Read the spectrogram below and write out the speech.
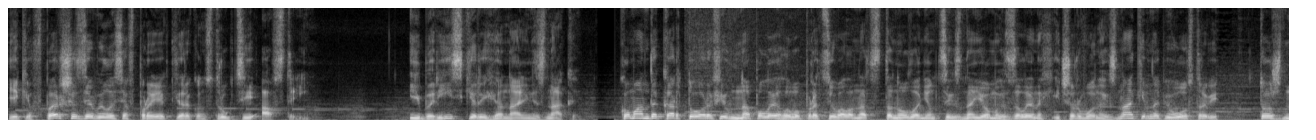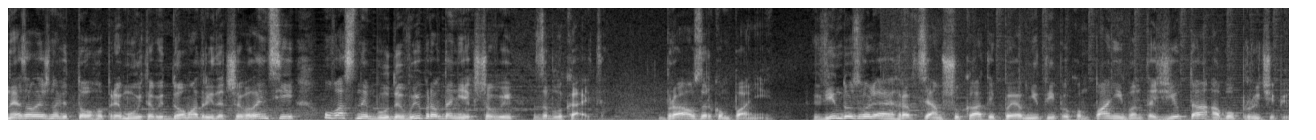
яке вперше з'явилося в проєкті реконструкції Австрії. Іберійські регіональні знаки. Команда картографів наполегливо працювала над встановленням цих знайомих зелених і червоних знаків на півострові. Тож, незалежно від того, прямуєте ви до Мадрида чи Валенції, у вас не буде виправдання, якщо ви заблукаєте. Браузер компанії. Він дозволяє гравцям шукати певні типи компаній, вантажів та або причепів.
